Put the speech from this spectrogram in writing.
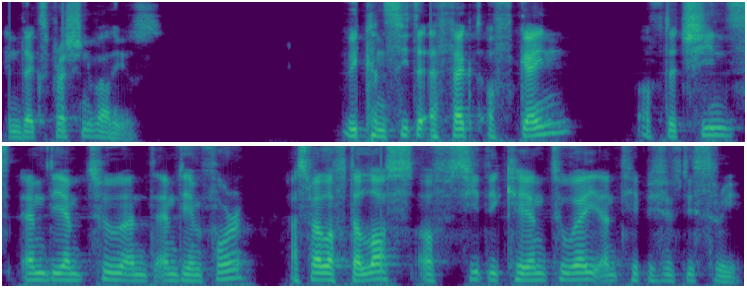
In the expression values we can see the effect of gain of the genes MDM2 and MDM4, as well as the loss of CDKN2A and TP53.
